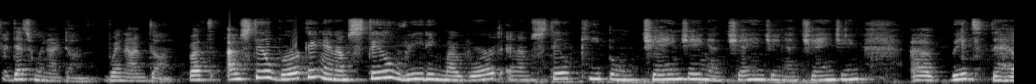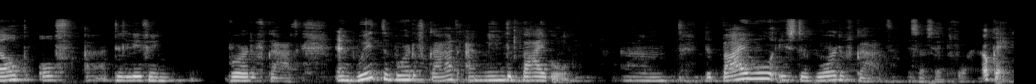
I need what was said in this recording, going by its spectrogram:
That's when I'm done. When I'm done, but I'm still working and I'm still reading my word and I'm still keep on changing and changing and changing, uh, with the help of uh, the living Word of God. And with the Word of God, I mean the Bible. Um, the Bible is the Word of God, as I said before. Okay,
